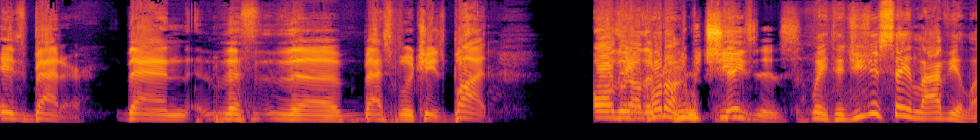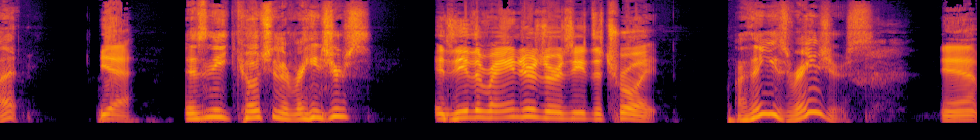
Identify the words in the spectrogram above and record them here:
is better than the the best blue cheese. But all the Wait, other blue Did- cheeses, Wait, did you just say Laviolette? yeah. Isn't he coaching the Rangers? Is he the Rangers or is he Detroit? I think he's Rangers. Yeah,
